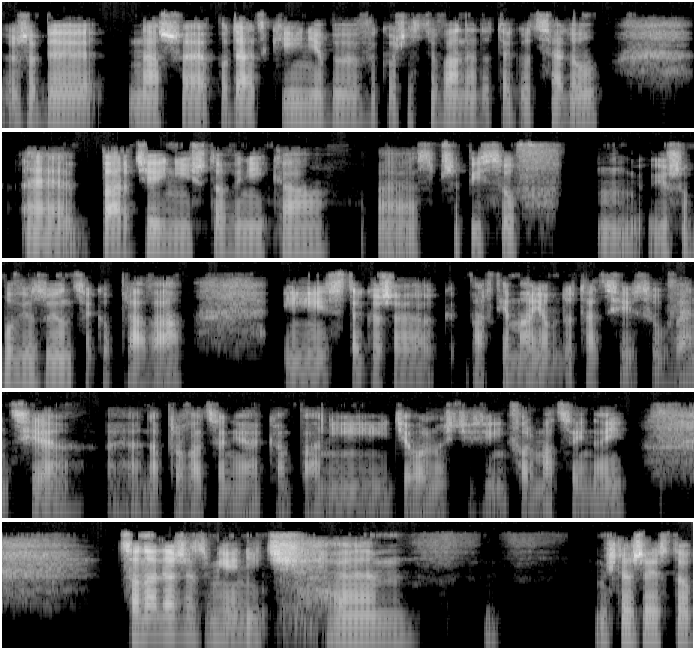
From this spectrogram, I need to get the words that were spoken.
żeby nasze podatki nie były wykorzystywane do tego celu e, bardziej niż to wynika e, z przepisów mm, już obowiązującego prawa i z tego, że partie mają dotacje i subwencje e, na prowadzenie kampanii i działalności informacyjnej. Co należy zmienić? Myślę, że jest to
